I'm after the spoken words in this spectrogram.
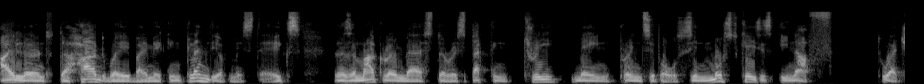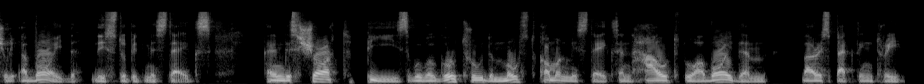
I learned the hard way by making plenty of mistakes. And as a macro investor, respecting three main principles is in most cases enough to actually avoid these stupid mistakes. And in this short piece, we will go through the most common mistakes and how to avoid them by respecting three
